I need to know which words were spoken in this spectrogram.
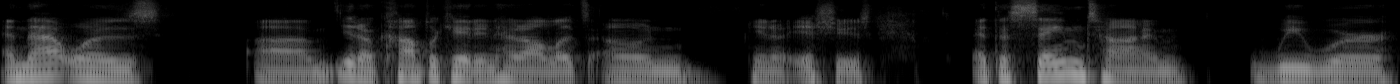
And that was um, you know, complicated and had all its own, you know, issues. At the same time, we were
